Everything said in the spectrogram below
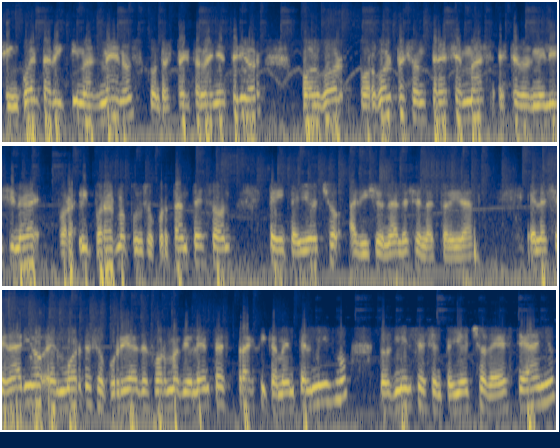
50 víctimas menos con respecto al año anterior, por, gol, por golpe son 13 más este 2019 y por arma punzocortante son 38 adicionales en la actualidad. El escenario en muertes ocurridas de forma violenta es prácticamente el mismo, 2.068 de este año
